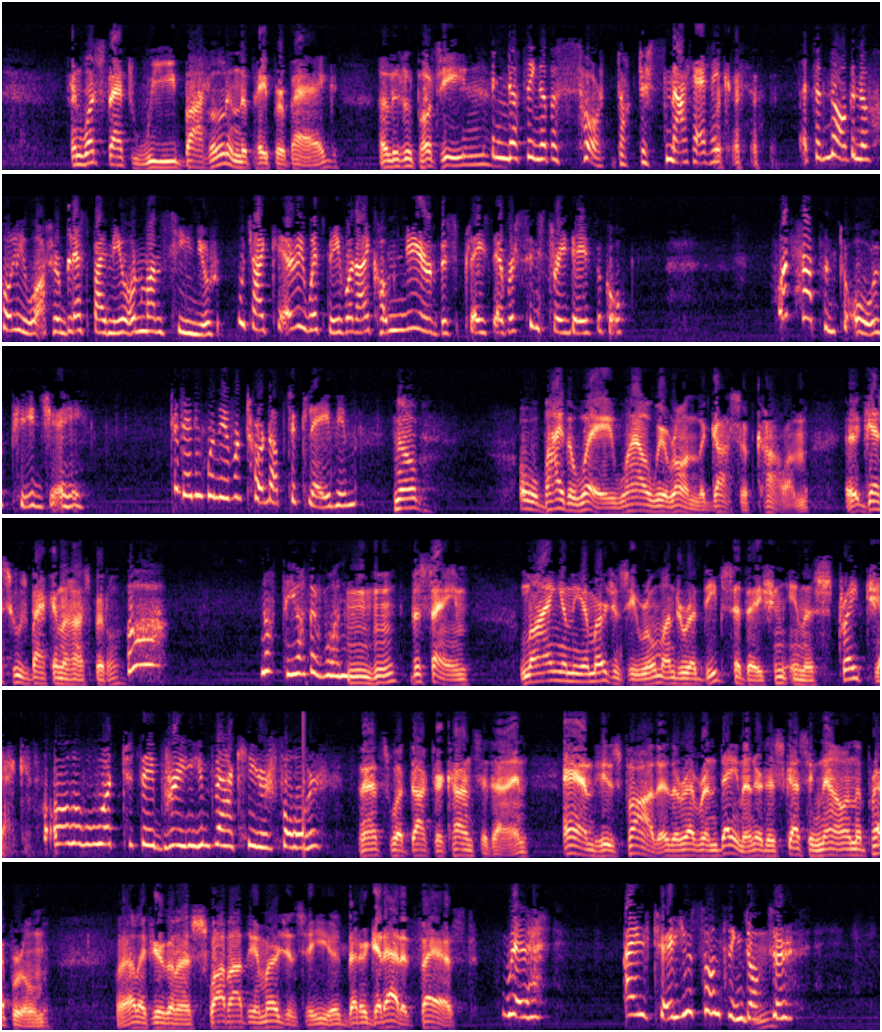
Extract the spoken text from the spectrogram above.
And what's that wee bottle in the paper bag? A little poteen? Nothing of the sort, Dr. Smart Aleck. That's a noggin of holy water blessed by me own Monsignor, which I carry with me when I come near this place ever since three days ago. What happened to old PJ? Did anyone ever turn up to claim him? No. Oh, by the way, while we're on the gossip column, uh, guess who's back in the hospital? Oh, not the other one. Mm-hmm. The same. Lying in the emergency room under a deep sedation in a straitjacket. Oh, what did they bring him back here for? That's what Dr. Considine and his father, the Reverend Damon, are discussing now in the prep room. Well, if you're going to swab out the emergency, you'd better get at it fast. Well, I'll tell you something, hmm? Doctor.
